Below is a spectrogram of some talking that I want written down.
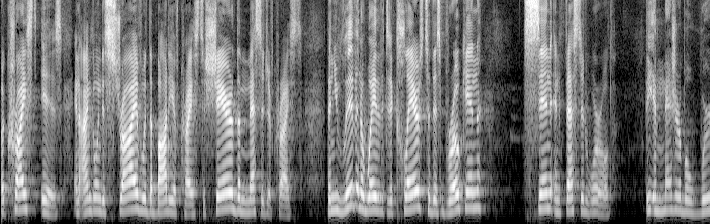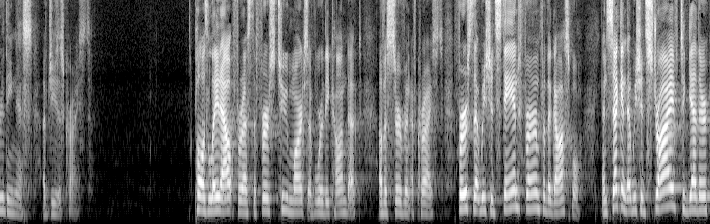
but Christ is, and I'm going to strive with the body of Christ to share the message of Christ. Then you live in a way that declares to this broken, sin infested world the immeasurable worthiness of Jesus Christ. Paul has laid out for us the first two marks of worthy conduct of a servant of Christ. First, that we should stand firm for the gospel. And second, that we should strive together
